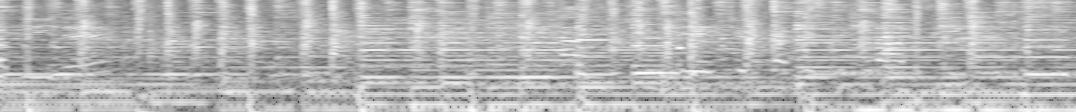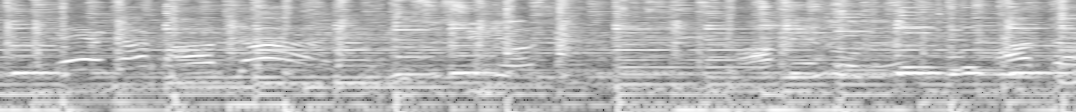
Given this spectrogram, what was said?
adıyla Arda, Yusuf Junior, Arda'ya doğru, Arda,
